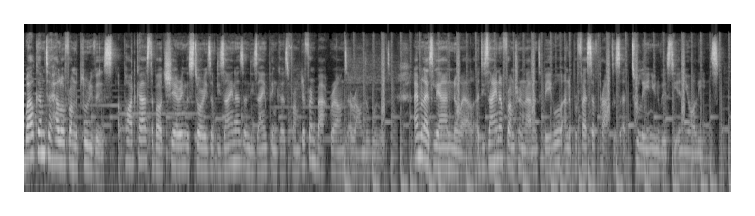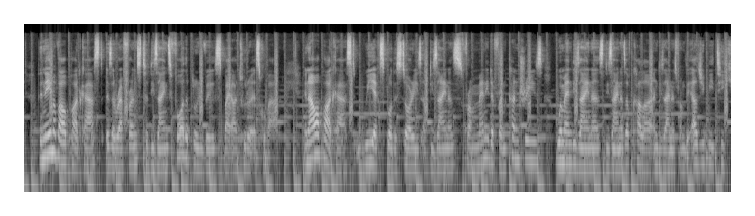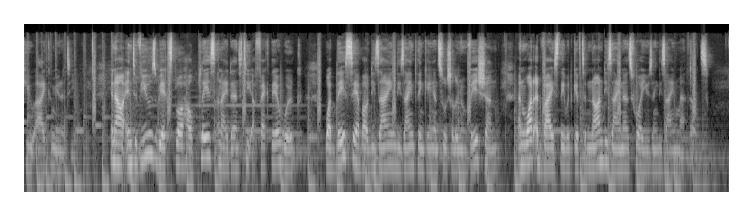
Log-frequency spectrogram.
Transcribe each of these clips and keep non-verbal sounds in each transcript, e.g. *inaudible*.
Welcome to Hello from the Pluriverse, a podcast about sharing the stories of designers and design thinkers from different backgrounds around the world. I'm Lesley-Ann Noel, a designer from Trinidad and Tobago and a professor of practice at Tulane University in New Orleans. The name of our podcast is a reference to Designs for the Pluriverse by Arturo Escobar. In our podcast, we explore the stories of designers from many different countries, women designers, designers of color, and designers from the LGBTQI community. In our interviews, we explore how place and identity affect their work, what they say about design, design thinking, and social innovation, and what advice they would give to non designers who are using design methods.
